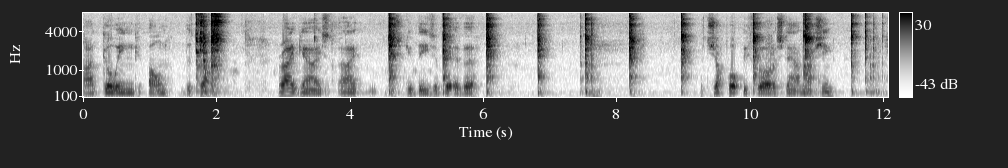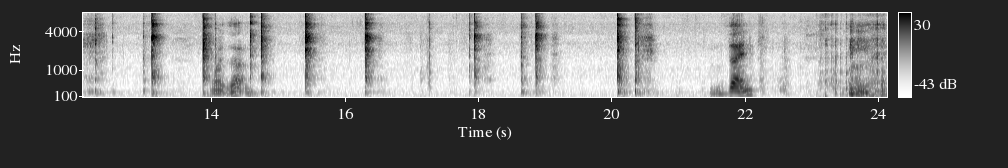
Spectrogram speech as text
are going on the top. Right guys I just give these a bit of a, a chop up before I start mashing. Like that. And then here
